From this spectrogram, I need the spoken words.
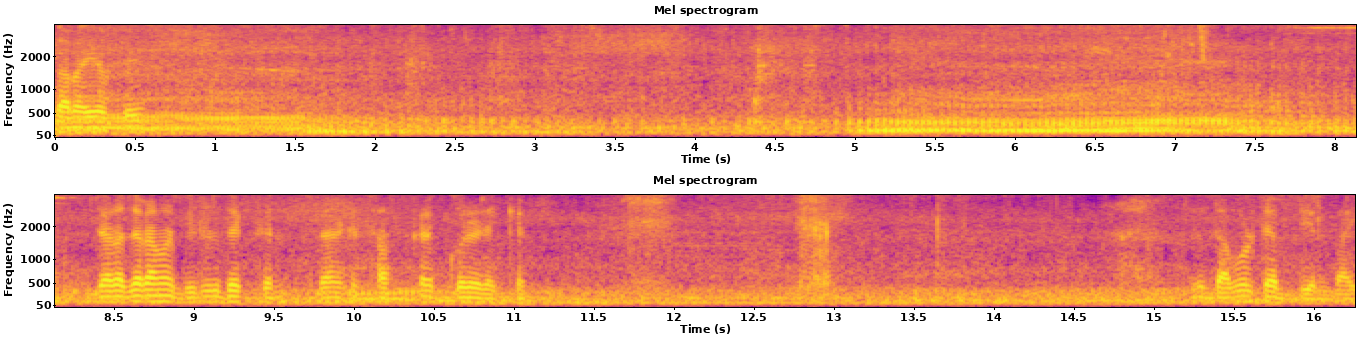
দাঁড়াই আছে। যারা যারা আমার ভিডিও দেখছেন চ্যানেলটি সাবস্ক্রাইব করে রাখেন। ডাবল ট্যাপ দিন ভাই,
